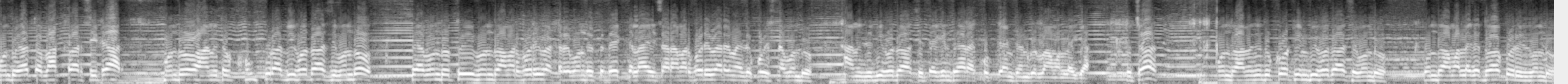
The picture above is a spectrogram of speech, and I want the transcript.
বন্ধু হ্যাঁ তো বাটপার সিটার। বন্ধু, আমি তো খুব পুরা বিপদ আছি বন্ধু। তা বন্ধু, তুই বন্ধু আমার পরিবারটারে বন্ধু একটু দেখতে লাই, স্যার আমার পরিবারের মধ্যে কইস না বন্ধু, আমি যে বিপদ আছি তা কিন্তু এরা খুব টেনশন করব আমার লাগা বুঝছ বন্ধু, আমি কিন্তু কঠিন বিপদ আছি বন্ধু। বন্ধু, আমার লাগে দোয়া করিস বন্ধু।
